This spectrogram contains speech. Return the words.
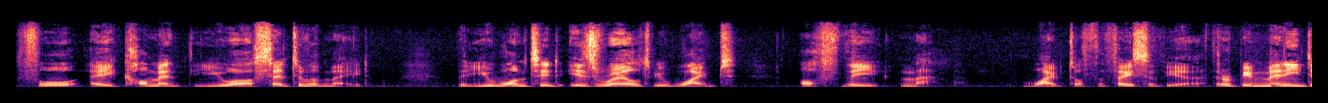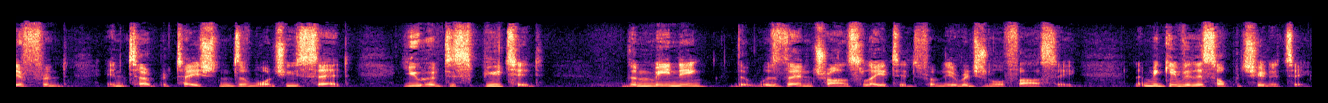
for a comment that you are said to have made that you wanted Israel to be wiped off the map, wiped off the face of the earth. There have been many different interpretations of what you said. You have disputed the meaning that was then translated from the original Farsi. Let me give you this opportunity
